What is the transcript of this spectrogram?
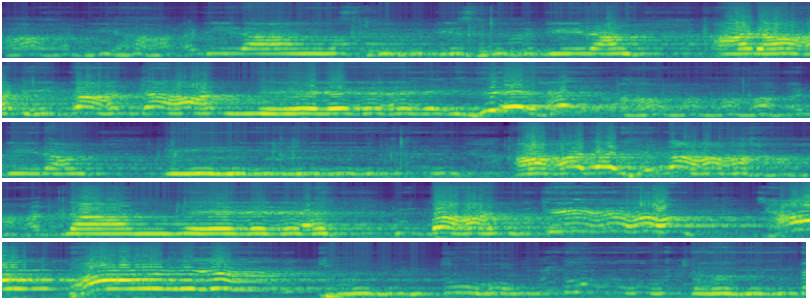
아리아리랑 스리스리랑 아라리가 났네. 아리랑 음 아라리가 났네. 만경 장파에 둥둥 둥든데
